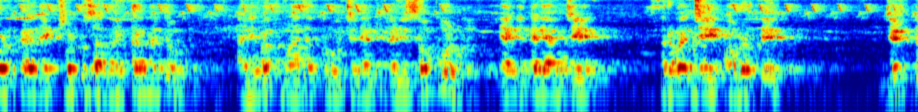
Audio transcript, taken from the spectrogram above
थोडक्यात एक छोटूसा दृष्टांत देतो. आणि मग माझं प्रवचन या ठिकाणी संपून या ठिकाणी आमचे सर्वांचे आवडते ज्येष्ठ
